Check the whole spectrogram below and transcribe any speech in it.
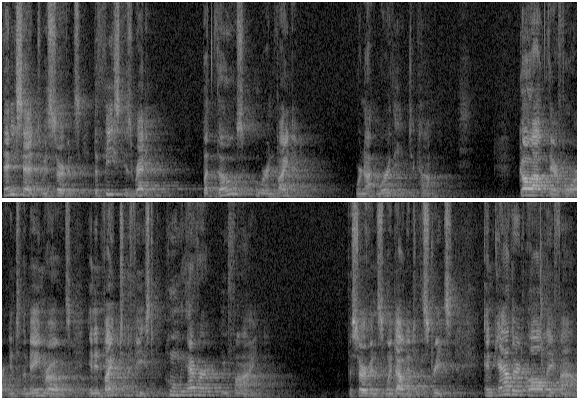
Then he said to his servants, The feast is ready, but those who were invited were not worthy to come. Go out, therefore, into the main roads and invite to the feast whomever you find. The servants went out into the streets and gathered all they found,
